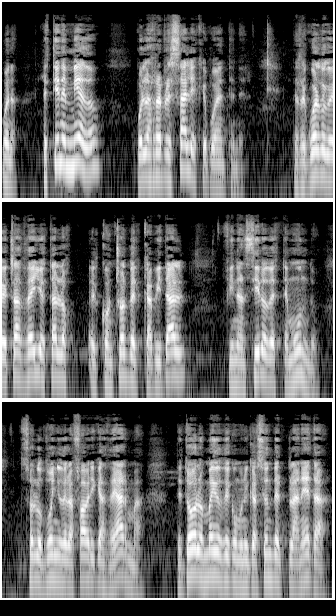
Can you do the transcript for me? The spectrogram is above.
Bueno, les tienen miedo por las represalias que pueden tener. Les recuerdo que detrás de ellos está el control del capital financiero de este mundo. Son los dueños de las fábricas de armas, de todos los medios de comunicación del planeta.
